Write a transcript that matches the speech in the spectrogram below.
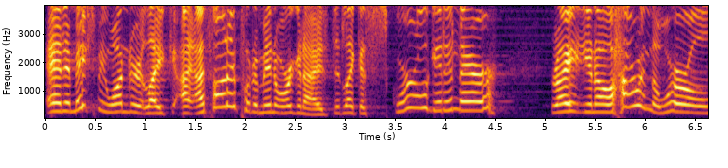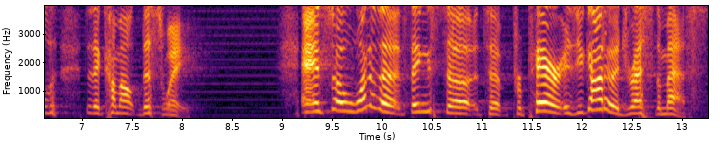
And it makes me wonder like, I, I thought I put them in organized. Did like a squirrel get in there? Right? You know, how in the world did it come out this way? And so, one of the things to, to prepare is you got to address the mess.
